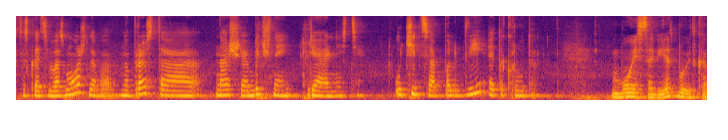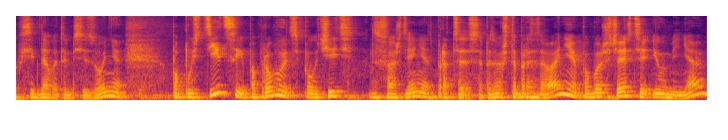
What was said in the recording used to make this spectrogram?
так сказать, возможного, но просто нашей обычной реальности. Учиться по любви — это круто. Мой совет будет, как всегда в этом сезоне, попуститься и попробовать получить наслаждение от процесса. Потому что образование, по большей части, и у меня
